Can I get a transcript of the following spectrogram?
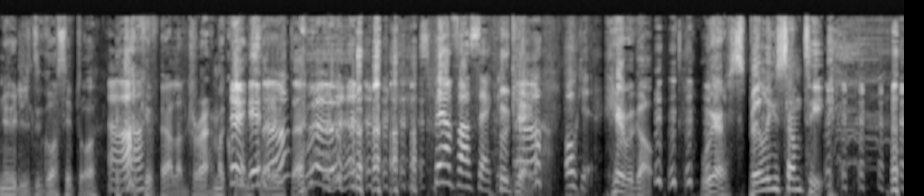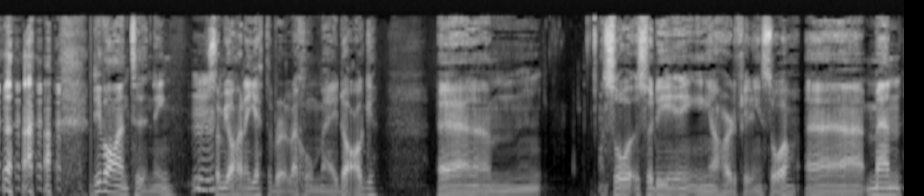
Nu är det lite gossip då. Ja. För alla drama queens där ute. Spänn fast säkert. Okej. Ja. Here we go. We are spilling some tea. det var en tidning som jag har en jättebra relation med idag. Ehm, så, så det är inga hard feelings så. Eh, men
